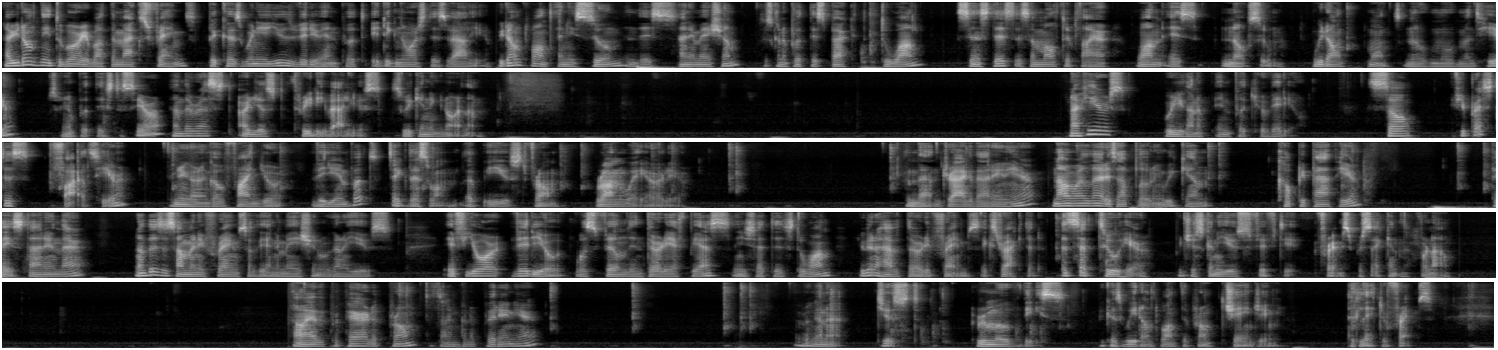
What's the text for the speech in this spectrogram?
Now you don't need to worry about the max frames, because when you use video input, it ignores this value. We don't want any zoom in this animation. Just gonna put this back to one. Since this is a multiplier, one is no zoom. We don't want no movement here. So we're gonna put this to zero, and the rest are just 3D values, so we can ignore them. Now here's where you're gonna input your video. So if you press this files here, then you're gonna go find your video input. Take this one that we used from Runway earlier. And then drag that in here. Now while that is uploading, we can copy path here, paste that in there. Now this is how many frames of the animation we're going to use. If your video was filmed in 30 FPS and you set this to 1, you're going to have 30 frames extracted. Let's set 2 here. We're just going to use 50 frames per second for now. Now I have prepared a prompt that I'm going to put in here. We're to just remove these because we don't want the prompt changing at later frames.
